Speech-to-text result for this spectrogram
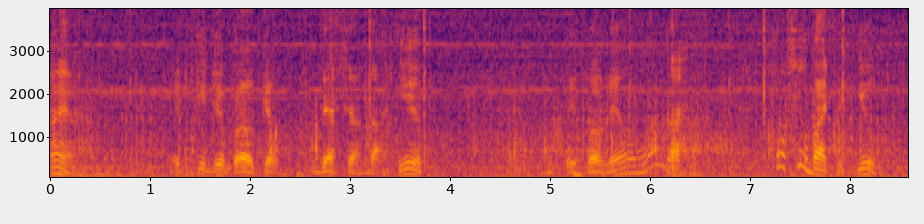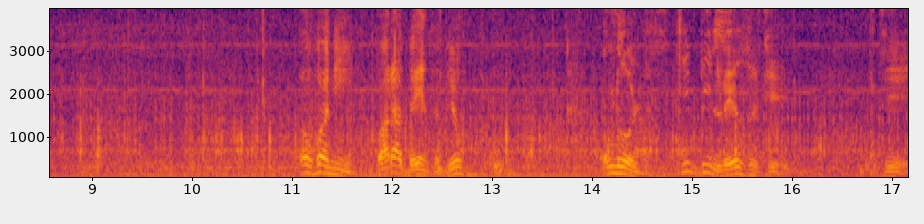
Aí. Ele pediu para que eu pudesse andar aqui. Não tem problema, eu vou andar. Só filmar isso aqui, ó. Ô Vaninho, parabéns, viu? Ô Lourdes, que beleza de, de,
